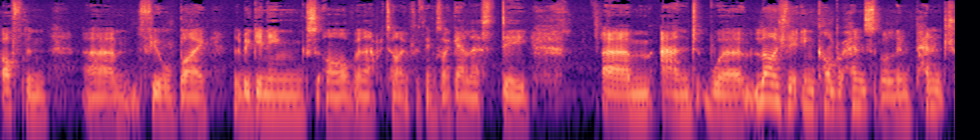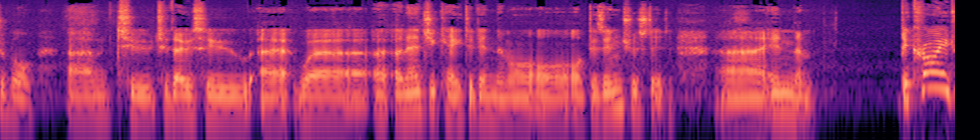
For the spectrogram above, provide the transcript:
often um, fueled by the beginnings of an appetite for things like LSD. Um, and were largely incomprehensible, and impenetrable um, to to those who uh, were uh, uneducated in them or, or, or disinterested uh, in them. Decried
